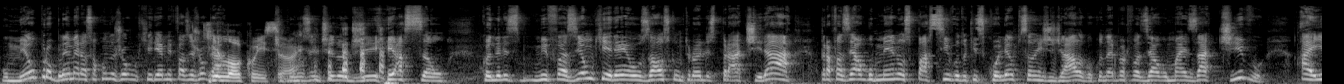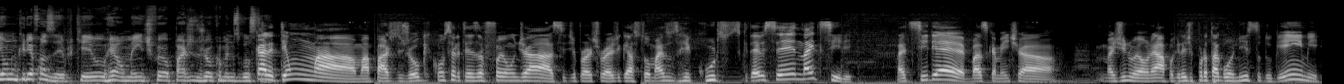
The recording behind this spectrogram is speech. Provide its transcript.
O meu problema era só quando o jogo queria me fazer jogar. Que louco isso, tipo, né? no sentido de reação. Quando eles me faziam querer usar os controles para atirar, para fazer algo menos passivo do que escolher opções de diálogo, quando era para fazer algo mais ativo, aí eu não queria fazer, porque eu realmente foi a parte do jogo que eu menos gostei. Cara, tem uma, uma parte do jogo que com certeza foi onde a CD Projekt Red gastou mais os recursos, que deve ser Night City. Night City é basicamente a. Imagino eu, né? A grande protagonista do game.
